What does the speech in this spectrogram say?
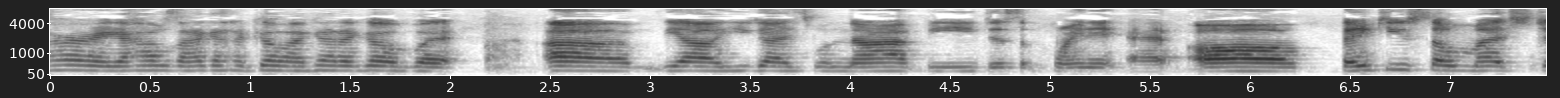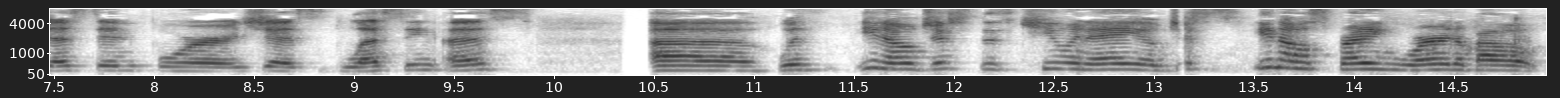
all right, I was I gotta go, I gotta go, but um, yeah, you guys will not be disappointed at all. Thank you so much, Justin, for just blessing us uh, with you know just this Q and A of just you know spreading word about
